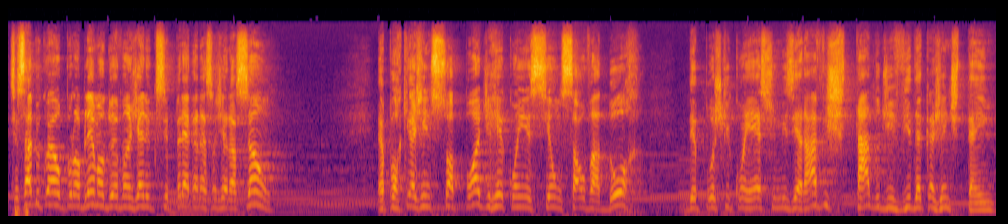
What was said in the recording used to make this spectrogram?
Você sabe qual é o problema do evangelho que se prega nessa geração? É porque a gente só pode reconhecer um Salvador depois que conhece o miserável estado de vida que a gente tem.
